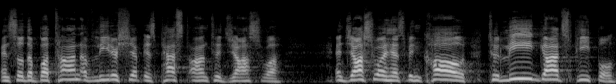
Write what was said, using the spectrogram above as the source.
And so the baton of leadership is passed on to Joshua. And Joshua has been called to lead God's people.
